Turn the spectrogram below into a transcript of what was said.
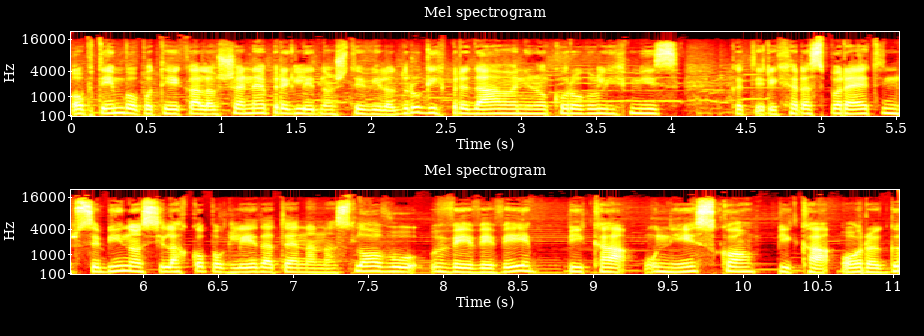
Ob tem bo potekalo še nepregledno število drugih predavanj in okroglih miz, katerih razpored in vsebino si lahko pogledate na naslovu www.unesco.org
